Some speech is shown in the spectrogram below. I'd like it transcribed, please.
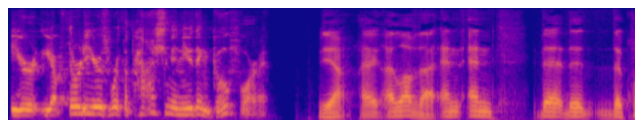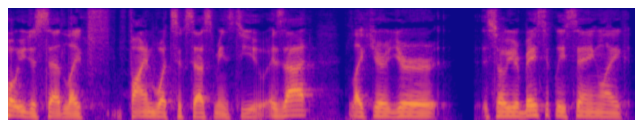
you're you have 30 years worth of passion in you, then go for it. Yeah, I, I love that. And and the the the quote you just said, like find what success means to you. Is that like you're you're so you're basically saying like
